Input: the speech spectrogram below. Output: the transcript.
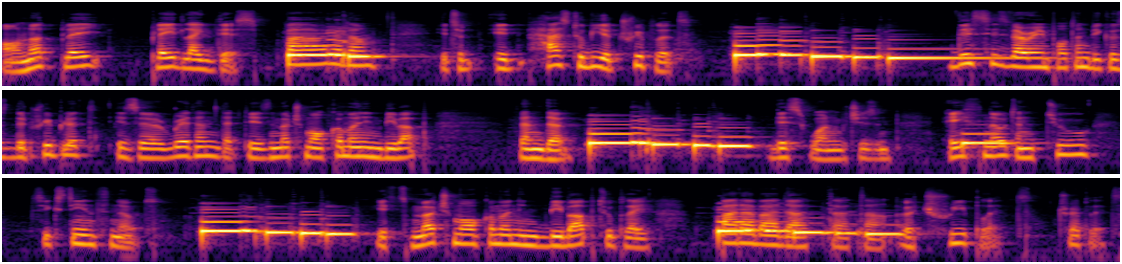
are not play, played like this. It's a, it has to be a triplet. This is very important because the triplet is a rhythm that is much more common in bebop than the this one, which is an eighth note and two sixteenth notes. It's much more common in bebop to play a triplet, triplet.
